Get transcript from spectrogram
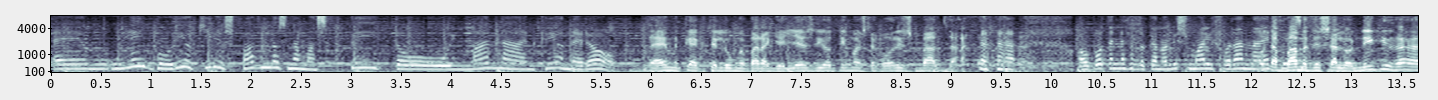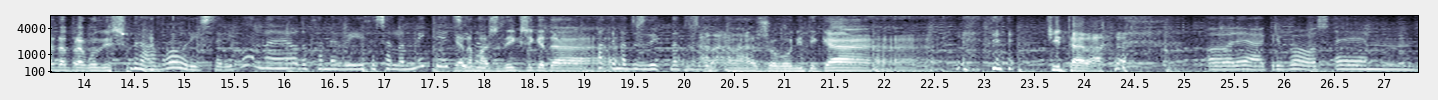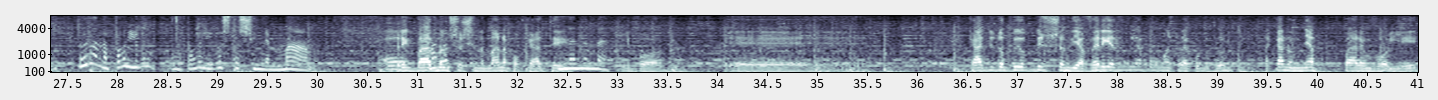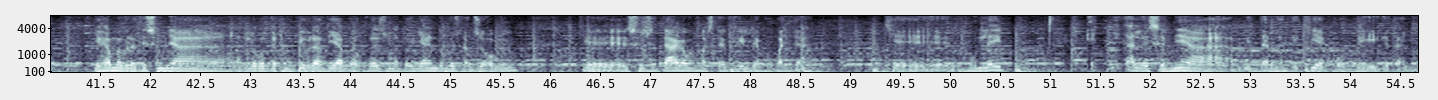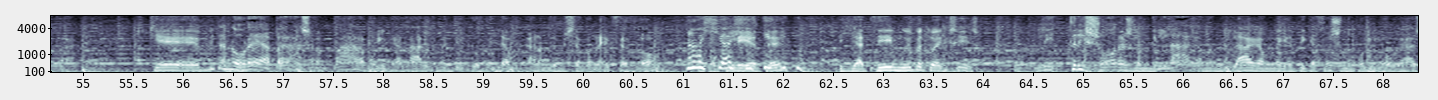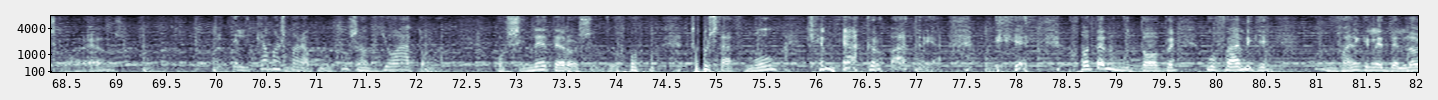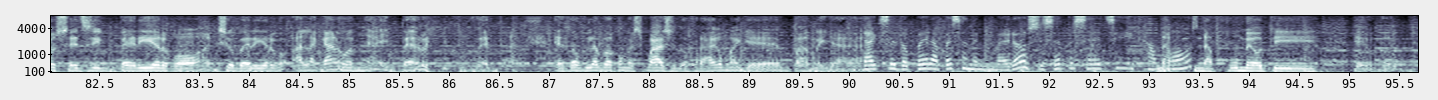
ε, μου λέει μπορεί ο κύριος Παύλος να μας πει το «Η μάνα εν κρύο νερό». Δεν εκτελούμε παραγγελίες διότι είμαστε χωρίς μπάντα. Οπότε ναι, θα το κανονίσουμε άλλη φορά να Όταν πάμε Θεσσαλονίκη θα τα τραγουδήσουμε. Μπράβο, ορίστε λοιπόν, ε, όταν θα ανέβει η Θεσσαλονίκη έτσι. Για να, να... μας δείξει και τα. Πάτε να τους δείτε. Να τους δείτε. ανα, αναζωογονητικά κύτταρα. Ωραία, ακριβώς. Ε, τώρα να, πάω λίγο, να πάμε λίγο στο σινεμά. Πριν πάμε μάλλον... στο σινεμά να πω κάτι. Ναι, ναι, ναι. Λοιπόν, ε, Κάτι το οποίο ίσω ενδιαφέρει γιατί βλέπω που μας παρακολουθούν. Θα κάνω μια παρεμβολή. Είχαμε βρεθεί σε μια λογοτεχνική βραδιά προχθές με τον Γιάννη τον Κωνσταντζόγλου και συζητάγαμε, είμαστε φίλοι από παλιά και μου λέει ε, σε μια ιντερνετική εκπομπή και τα λοιπά και ήταν ωραία, περάσαμε πάρα πολύ καλά με την κοπελιά που κάναμε, δεν πιστεύω να ήρθε εδώ, όχι, όχι. γιατί μου είπε το εξής. Λέει τρεις ώρες μιλάγαμε, μιλάγαμε γιατί και αυτός είναι πολύ λογάς και ωραίος. Και τελικά μας παρακολουθούσαν δύο άτομα. Ο συνέτερος του, του σταθμού και μια ακροάτρια. Όταν μου το είπε, μου φάνηκε μου φάνηκε εντελώς έτσι περίεργο, αξιοπερίεργο, αλλά κάνουμε μια υπέροχη κουβέντα. Εδώ βλέπω έχουμε σπάσει το φράγμα και πάμε για... Εντάξει, εδώ πέρα πέσανε ενημερώσει, έπεσε έτσι χαμός. Να, να πούμε ότι ε,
